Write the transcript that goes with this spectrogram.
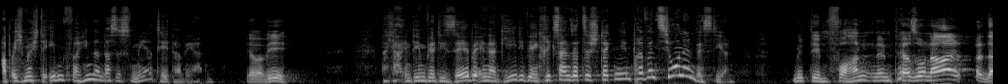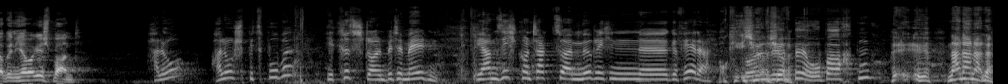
Aber ich möchte eben verhindern, dass es mehr Täter werden. Ja, aber wie? Naja, indem wir dieselbe Energie, die wir in Kriegseinsätze stecken, in Prävention investieren. Mit dem vorhandenen Personal? Da bin ich aber gespannt. Hallo? Hallo, Spitzbube? Hier Chris Stollen, bitte melden. Wir haben Sichtkontakt zu einem möglichen äh, Gefährder. Okay, ich Sollen wir beobachten? Äh, äh, nein, nein, nein.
